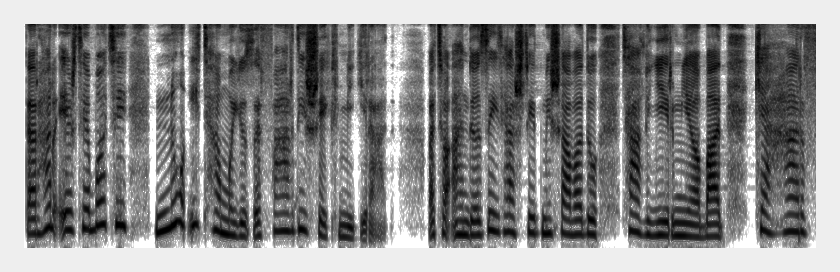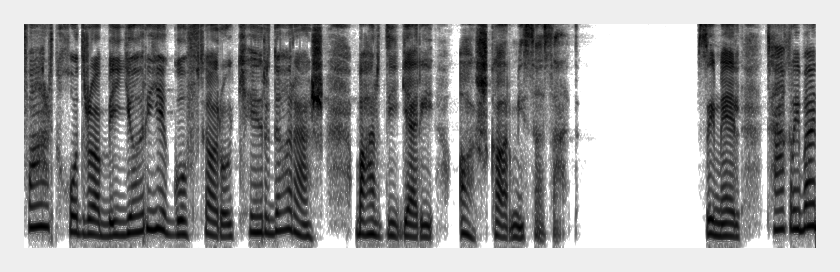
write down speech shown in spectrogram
در هر ارتباطی نوعی تمایز فردی شکل می گیرد تا اندازه تشدید می شود و تغییر می یابد که هر فرد خود را به یاری گفتار و کردارش بر دیگری آشکار می سازد. زیمل تقریبا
